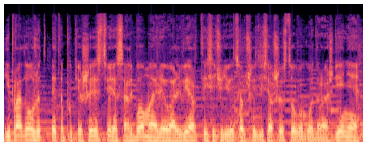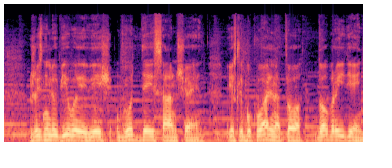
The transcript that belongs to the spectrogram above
И продолжит это путешествие с альбома «Револьвер» 1966 года рождения жизнелюбивая вещь «Good Day Sunshine». Если буквально, то «Добрый день,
